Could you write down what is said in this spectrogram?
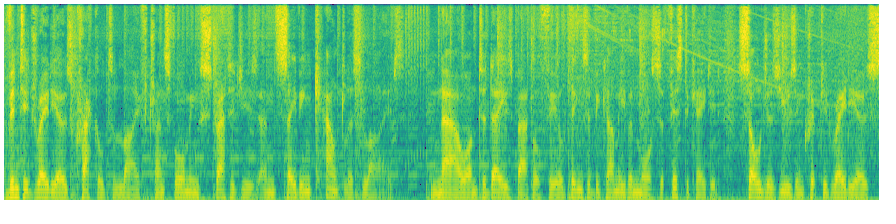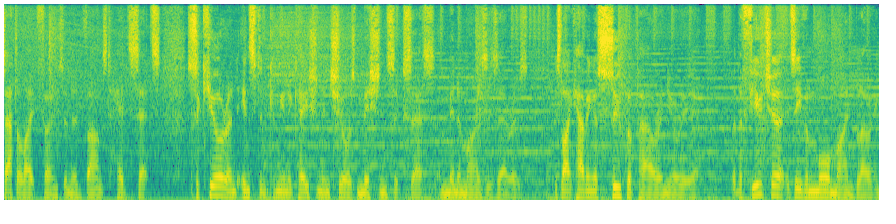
Vintage radios crackled to life, transforming strategies and saving countless lives. Now, on today's battlefield, things have become even more sophisticated. Soldiers use encrypted radios, satellite phones and advanced headsets. Secure and instant communication ensures mission success and minimizes errors. It's like having a superpower in your ear. But the future, it's even more mind-blowing.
